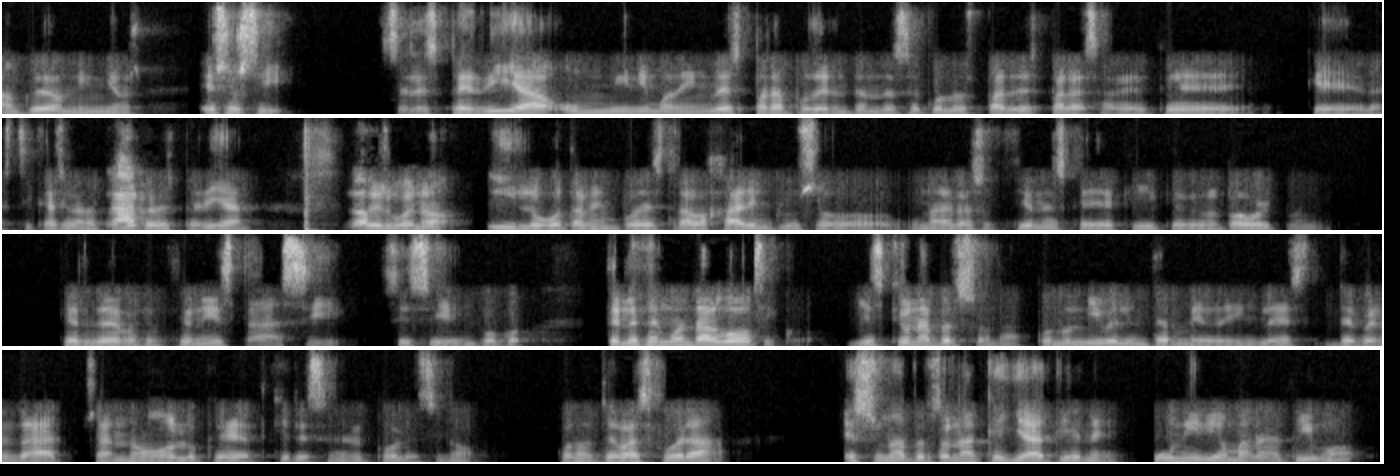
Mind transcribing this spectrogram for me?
han cuidado niños. Eso sí, se les pedía un mínimo de inglés para poder entenderse con los padres para saber que, las chicas iban a hacer lo que les pedían. Entonces, bueno, y luego también puedes trabajar, incluso una de las opciones que hay aquí, que veo en el PowerPoint, que es de recepcionista, sí, sí, sí, un poco. Tened en cuenta algo básico, y es que una persona con un nivel intermedio de inglés de verdad, o sea, no lo que adquieres en el cole, sino cuando te vas fuera, es una persona que ya tiene un idioma nativo,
